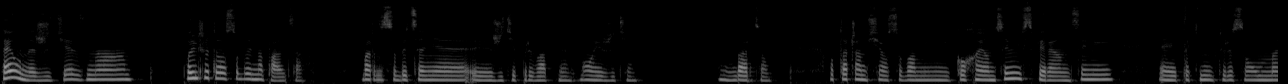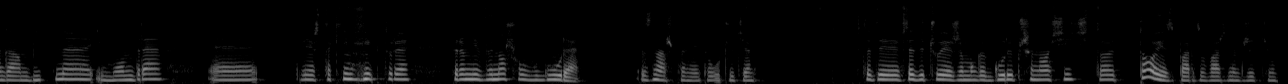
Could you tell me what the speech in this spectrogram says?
pełne życie zna, policzę te osoby na palcach. Bardzo sobie cenię y, życie prywatne, moje życie. Bardzo. Otaczam się osobami kochającymi, wspierającymi, y, takimi, które są mega ambitne i mądre. Y, wiesz, takimi, które, które mnie wynoszą w górę. Znasz pewnie to uczucie wtedy, wtedy czuję, że mogę góry przenosić, to, to jest bardzo ważne w życiu.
